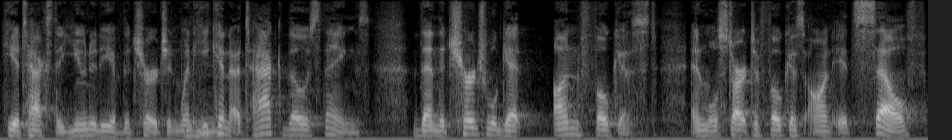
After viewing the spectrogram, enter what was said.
he attacks the unity of the church. And when mm-hmm. he can attack those things, then the church will get unfocused and will start to focus on itself.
